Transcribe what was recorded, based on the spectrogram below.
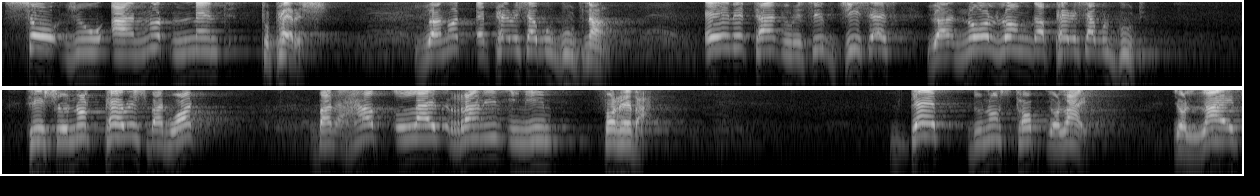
So you are not meant to perish. You are not a perishable good now. Anytime you receive Jesus, you are no longer perishable good. He should not perish, but what? But have life running in him forever. Death do not stop your life. Your life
